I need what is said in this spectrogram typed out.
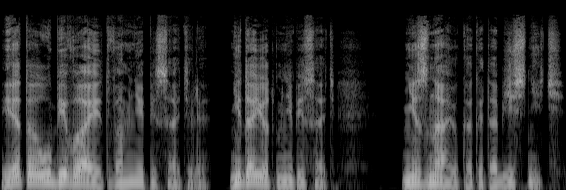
И это убивает во мне писателя, не дает мне писать. Не знаю, как это объяснить».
